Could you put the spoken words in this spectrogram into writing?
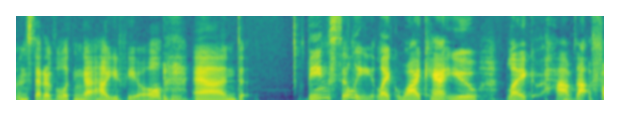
instead of looking at how you feel. Mm-hmm. And being silly like why can't you like have that fu-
